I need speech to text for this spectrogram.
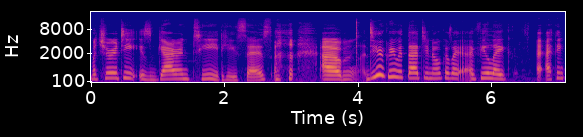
maturity is guaranteed, he says. um, do you agree with that? You know, because I, I feel like I think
